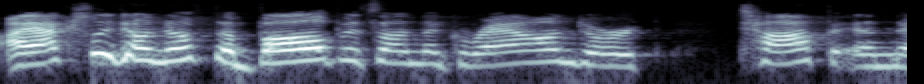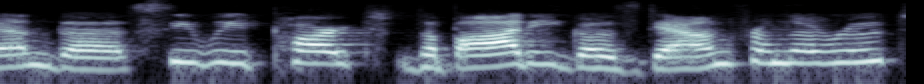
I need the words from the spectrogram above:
I actually don't know if the bulb is on the ground or top, and then the seaweed part, the body goes down from the root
